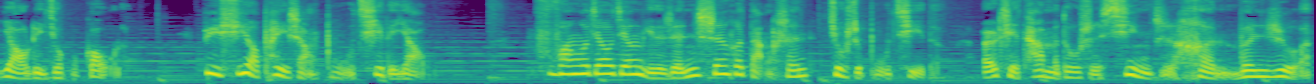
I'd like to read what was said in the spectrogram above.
药力就不够了，必须要配上补气的药物。复方阿胶浆里的人参和党参就是补气的，而且它们都是性质很温热的，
